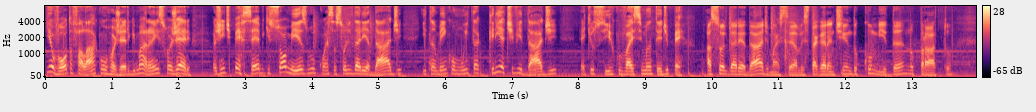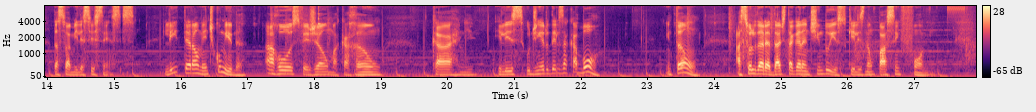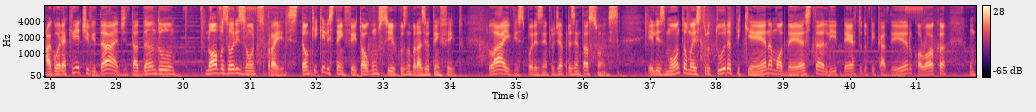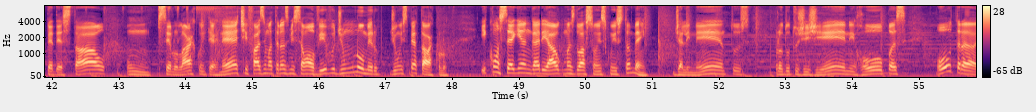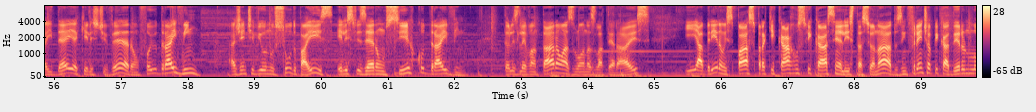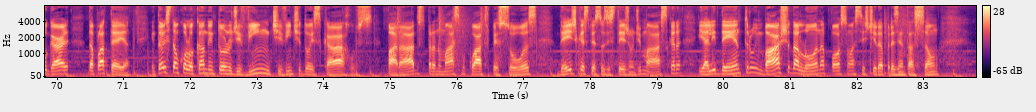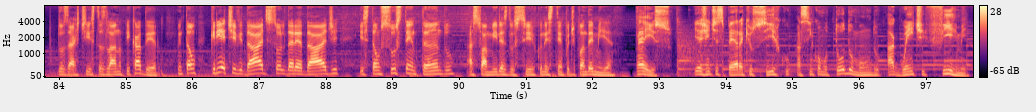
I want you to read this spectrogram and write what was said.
E eu volto a falar com o Rogério Guimarães. Rogério, a gente percebe que só mesmo com essa solidariedade e também com muita criatividade é que o circo vai se manter de pé. A solidariedade, Marcelo, está garantindo comida no prato das famílias circenses. Literalmente comida. Arroz, feijão, macarrão, carne. Eles, o dinheiro deles acabou. Então, a solidariedade está garantindo isso, que eles não passem fome. Agora, a criatividade está dando novos horizontes para eles. Então, o que, que eles têm feito? Alguns circos no Brasil têm feito. Lives, por exemplo, de apresentações. Eles montam uma estrutura pequena, modesta, ali perto do picadeiro, coloca um pedestal, um celular com internet e fazem uma transmissão ao vivo de um número, de um espetáculo. E conseguem angariar algumas doações com isso também, de alimentos, produtos de higiene, roupas. Outra ideia que eles tiveram foi o drive-in. A gente viu no sul do país, eles fizeram um circo drive-in. Então eles levantaram as lonas laterais e abriram espaço para que carros ficassem ali estacionados em frente ao picadeiro no lugar da plateia. Então eles estão colocando em torno de 20, 22 carros parados para no máximo quatro pessoas, desde que as pessoas estejam de máscara e ali dentro, embaixo da lona, possam assistir a apresentação dos artistas lá no Picadeiro. Então, criatividade, solidariedade estão sustentando as famílias do circo nesse tempo de pandemia. É isso. E a gente espera que o circo, assim como todo mundo, aguente firme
